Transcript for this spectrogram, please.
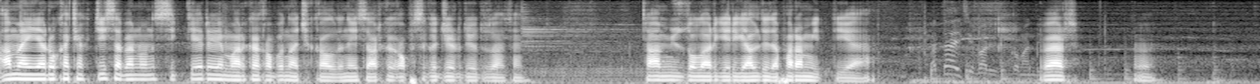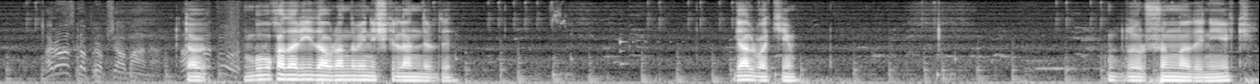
Ama eğer o kaçakçıysa ben onu sikerim. Arka kapının açık kaldı. Neyse arka kapısı gıcır diyordu zaten. Tamam 100 dolar geri geldi de param gitti ya. Ver. Tabi. Bu bu kadar iyi davrandı beni işkillendirdi. Gel bakayım. Dur şununla deneyek.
